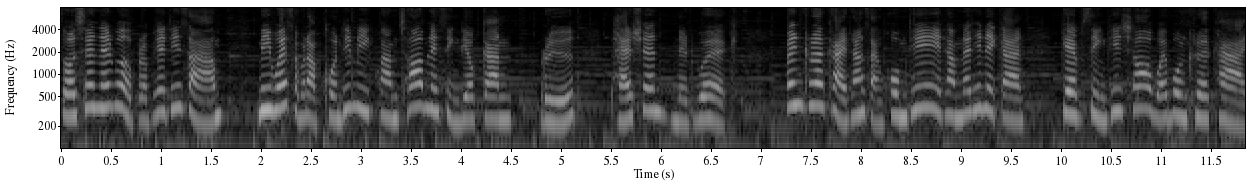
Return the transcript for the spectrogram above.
Social Network ประเภทที่ 3 มีไว้สำหรับคนที่มีความชอบในสิ่งเดียวกัน หรือ Passion Network เป็นเครือข่ายทางสังคมที่ทำหน้าที่ในการเก็บสิ่งที่ชอบไว้บนเครือข่าย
